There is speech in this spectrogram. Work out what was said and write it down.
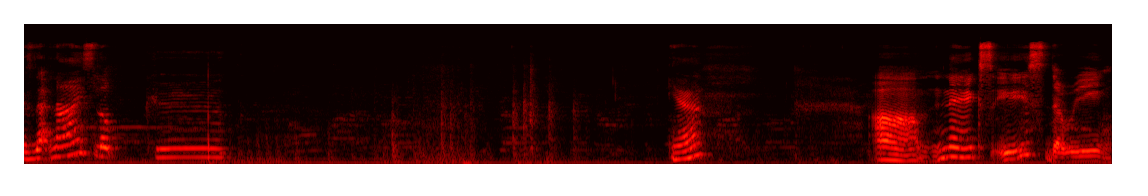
Is that nice? Look cute. Yeah. Um, next is the ring.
